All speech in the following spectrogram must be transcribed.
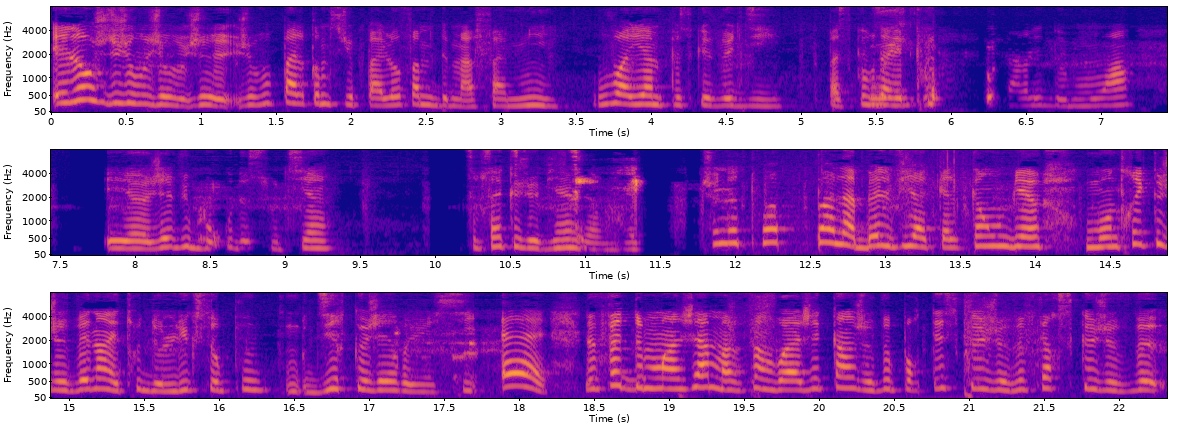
Et là, je, je, je, je, je vous parle comme si je parlais aux femmes de ma famille. Vous voyez un peu ce que je veux dire. Parce que vous avez pris parler de moi. Et euh, j'ai vu beaucoup de soutien. C'est pour ça que je viens vers vous. Je ne dois pas la belle vie à quelqu'un ou bien montrer que je vais dans les trucs de luxe pour dire que j'ai réussi. Eh, le fait de manger à ma faim, voyager quand je veux, porter ce que je veux, faire ce que je veux.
